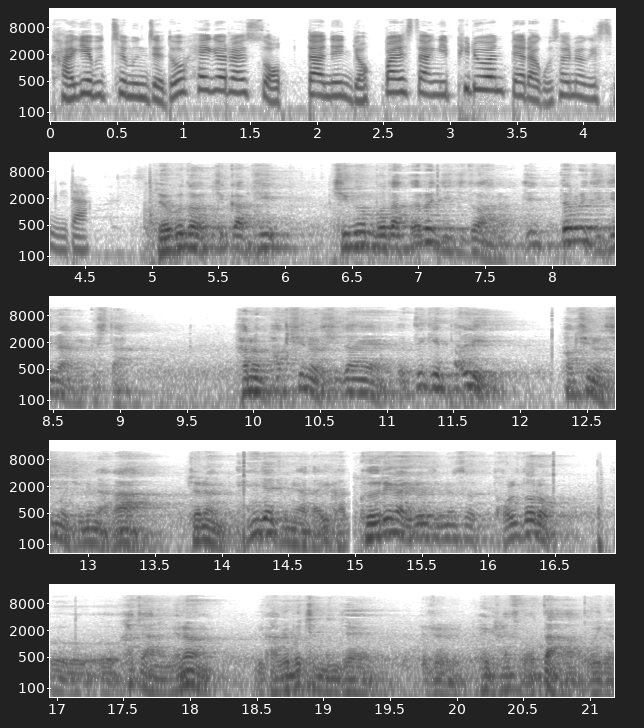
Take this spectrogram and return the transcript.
가계부채 문제도 해결할 수 없다는 역발상이 필요한 때라고 설명했습니다. 적어도 집값이 지금보다 떨어지지도 않을, 떨어지지는 않을 것이다. 하는 확신을 시장에 어떻게 빨리 확신을 심어주느냐가 저는 굉장히 중요하다. 이 거래가 이루어지면서 돌도록 그 하지 않으면은 이 가계부채 문제를 해결할 수 없다. 오히려.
